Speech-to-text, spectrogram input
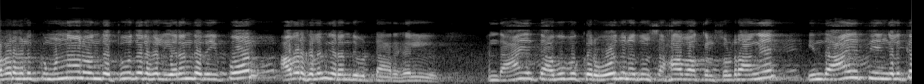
அவர்களுக்கு முன்னால் வந்த தூதர்கள் இறந்ததை போல் அவர்களும் இறந்து விட்டார்கள். அந்த ஆயத்தை அபுபக்கர் ஓதுனதும் சஹாபாக்கள் சொல்றாங்க இந்த ஆயத்து எங்களுக்கு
